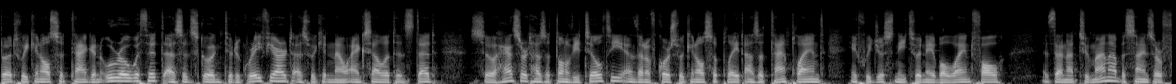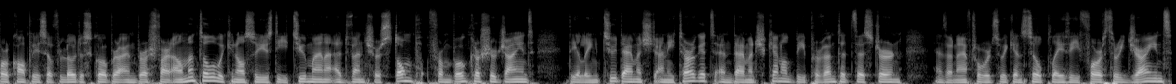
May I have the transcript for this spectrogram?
but we can also tag an Uro with it as it's going to the graveyard, as we can now exile it instead. So Hazard has a ton of utility, and then of course we can also play it as a tap land if we just need to enable landfall. At 2 mana, besides our 4 copies of Lotus Cobra and Brushfire Elemental, we can also use the 2 mana Adventure Stomp from Bonecrusher Giant, dealing 2 damage to any target, and damage cannot be prevented this turn, and then afterwards we can still play the 4-3 Giant.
